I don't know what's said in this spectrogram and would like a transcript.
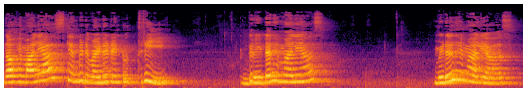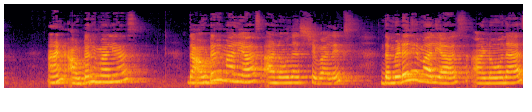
Now Himalayas can be divided into three Greater Himalayas, Middle Himalayas and Outer Himalayas. The Outer Himalayas are known as Shivaliks, the Middle Himalayas are known as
